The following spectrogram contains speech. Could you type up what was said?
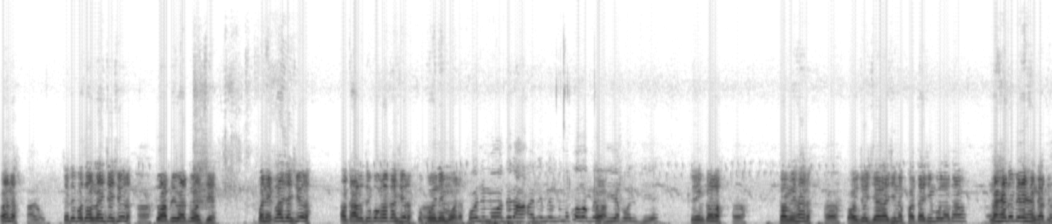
હા ને? સારું. તો તે બધા લઈને જઈશું ને તો આપણી વાત મળશે પણ એકલા જઈશું ને આ કાલે તું કોકરા કહીશું ને તો કોઈ નહીં મળે. કોઈ નહીં જીએ તો એમ કરો. તમે હે ને હા. જો જો જયાજીને ફતાજી બોલાવતા આવો. ના હે તો બે હંગાત જઈએ.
